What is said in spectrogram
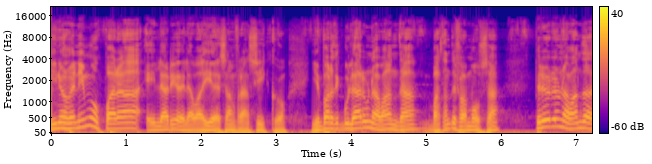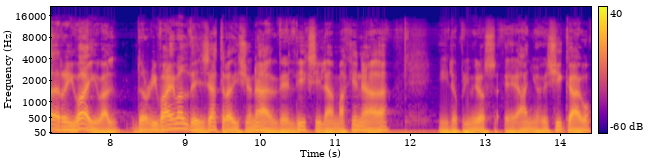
Y nos venimos para el área de la Bahía de San Francisco, y en particular una banda bastante famosa, pero era una banda de revival, de revival del jazz tradicional, del Dixieland más que nada, y los primeros eh, años de Chicago,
